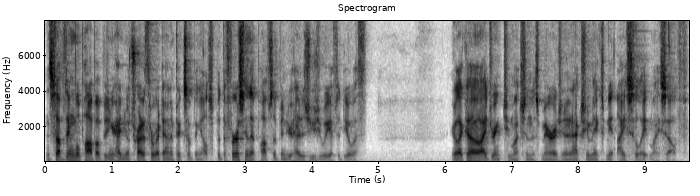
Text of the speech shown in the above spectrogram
And something will pop up in your head and you'll try to throw it down and pick something else. But the first thing that pops up in your head is usually what you have to deal with. You're like, oh, I drink too much in this marriage and it actually makes me isolate myself.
